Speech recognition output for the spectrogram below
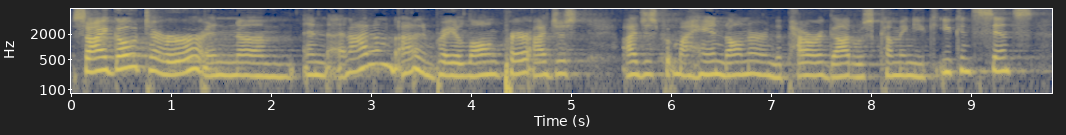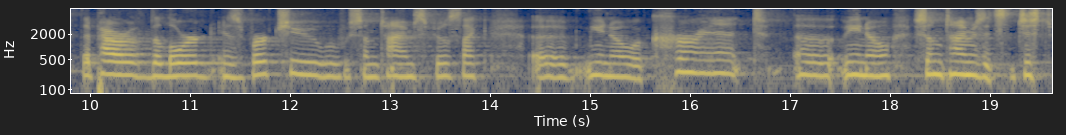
so I go to her, and um, and and I don't, I didn't pray a long prayer. I just, I just put my hand on her, and the power of God was coming. You, you can sense the power of the Lord is virtue. Sometimes feels like, uh, you know, a current. Uh, you know, sometimes it's just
